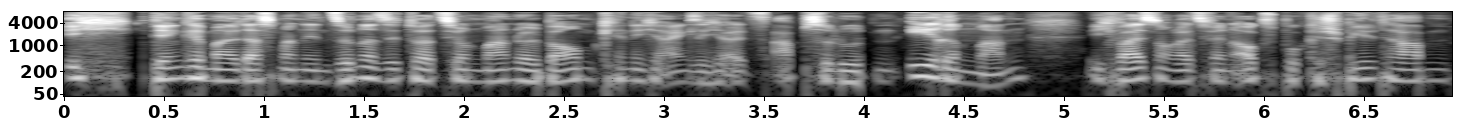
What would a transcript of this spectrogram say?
Ich denke mal, dass man in so einer Situation, Manuel Baum kenne ich eigentlich als absoluten Ehrenmann. Ich weiß noch, als wir in Augsburg gespielt haben,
